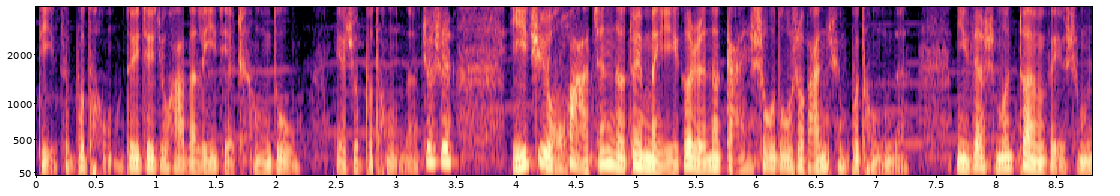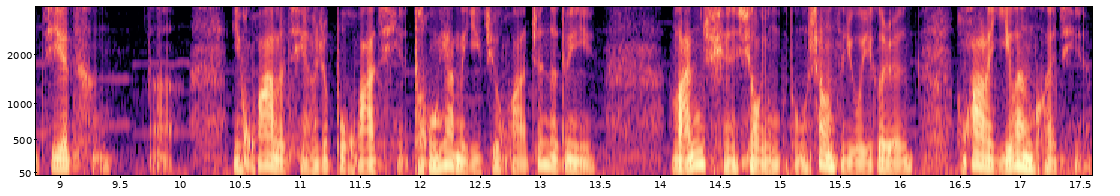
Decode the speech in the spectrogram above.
底子不同，对这句话的理解程度也是不同的。就是一句话，真的对每一个人的感受度是完全不同的。你在什么段位、什么阶层啊？你花了钱还是不花钱？同样的一句话，真的对你完全效用不同。上次有一个人花了一万块钱。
